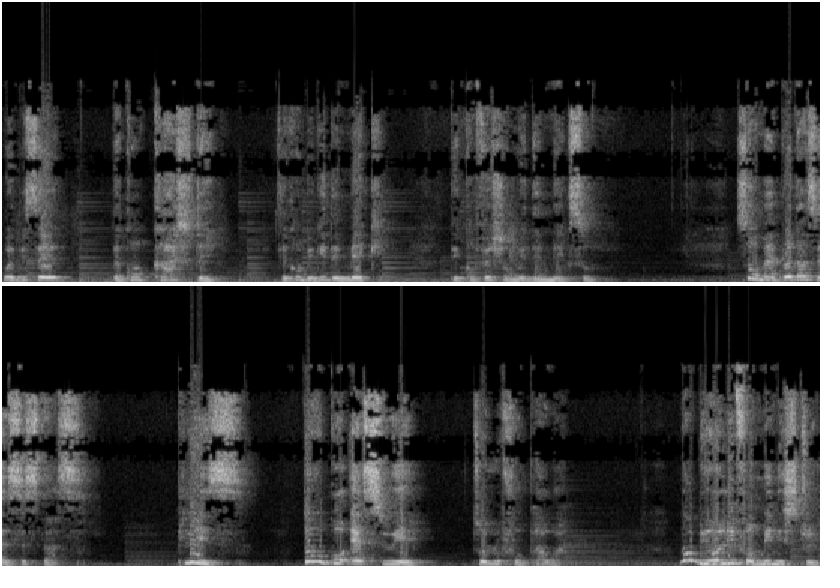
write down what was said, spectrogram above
Wey be say dem come catch dem. Dem come begin dey make the confession wey dem make so. So my brothers and sisters please don go elsewhere to look for power. No be only for ministry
